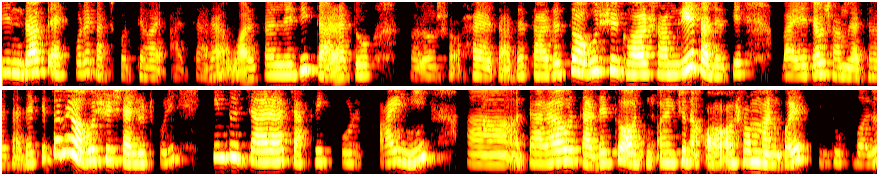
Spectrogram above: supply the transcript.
দিন রাত এক করে কাজ করতে হয়। আর যারা ওয়ার্কার লেডি তারা তো ধরো হ্যাঁ তাদের তাদের তো অবশ্যই ঘর সামলিয়ে তাদেরকে বাইরেটাও সামলাতে হয়। তাদেরকে তো আমি অবশ্যই স্যালুট করি। কিন্তু যারা চাকরি পায়নি তারাও তাদেরকে অনেকজন অসম্মান করে। কিন্তু বলো,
